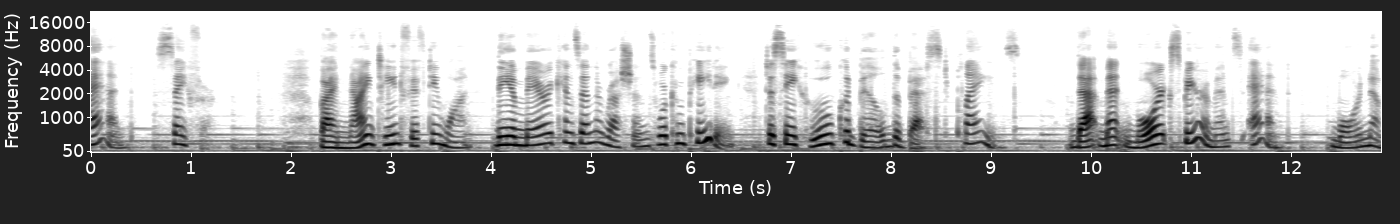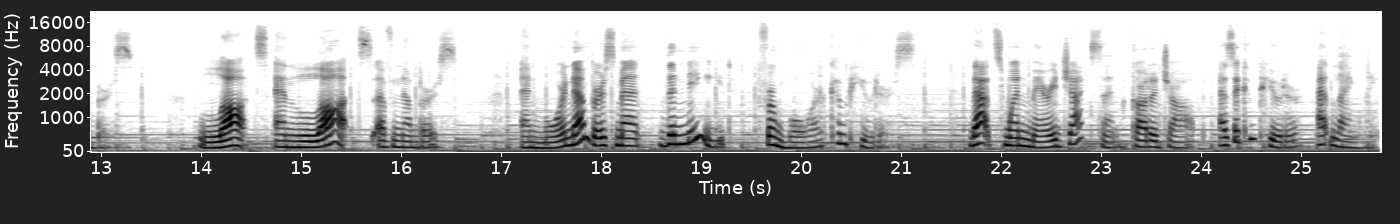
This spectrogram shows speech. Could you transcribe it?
and safer. By 1951, the Americans and the Russians were competing to see who could build the best planes. That meant more experiments and more numbers. Lots and lots of numbers. And more numbers meant the need for more computers. That's when Mary Jackson got a job as a computer at Langley.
